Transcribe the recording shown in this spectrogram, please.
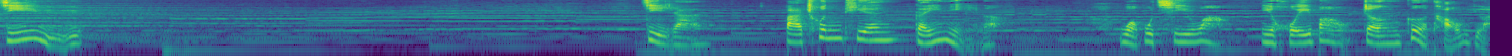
给予。既然把春天给你了，我不期望你回报整个桃源；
